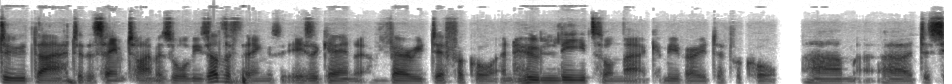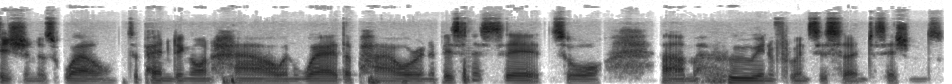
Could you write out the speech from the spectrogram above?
do that at the same time as all these other things is again very difficult. And who leads on that can be very difficult um, uh, decision as well depending on how and where the power in a business sits or um, who influences certain decisions.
